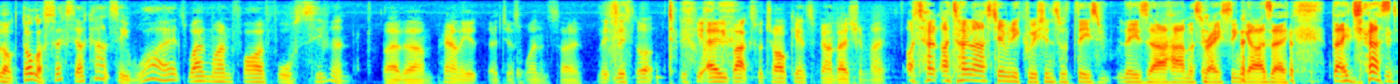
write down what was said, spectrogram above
look, dollar sixty. I can't see why. It's one one five four seven. But um, apparently it, it, just wins. So let, us do it. Let's get eighty bucks for Child Cancer Foundation, mate. I don't. I don't ask too many questions with these these uh, harness racing guys. eh? They just.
